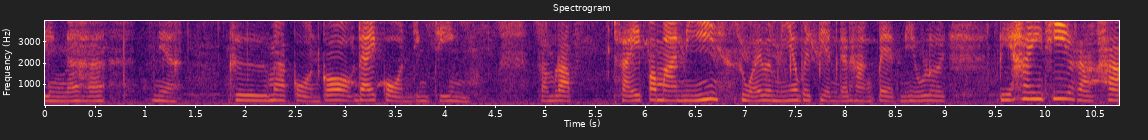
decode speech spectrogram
ริงๆนะคะ เนี่ยคือมาก่อนก็ได้ก่อนจริงๆสำหรับไซส์ประมาณนี้สวยแบบนี้เอาไปเปลี่ยนกระถาง 8 นิ้วเลยบีให้ที่ราคา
